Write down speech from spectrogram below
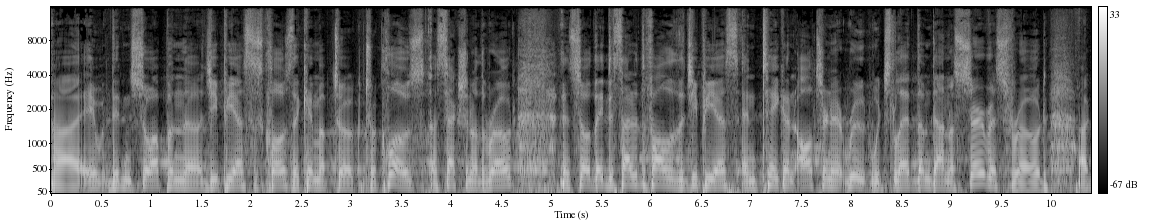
Uh, it didn't show up in the GPS as closed. They came up to a, to a close a section of the road, and so they decided to follow the GPS and take an alternate route, which led them down a service road, a,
